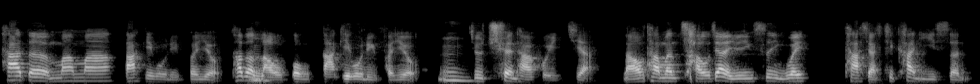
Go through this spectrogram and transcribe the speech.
她的妈妈打给我女朋友，她的嗯。老公打给我女朋友，嗯，就劝她回家。然后他们吵架的原因是因为她想去看医生，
